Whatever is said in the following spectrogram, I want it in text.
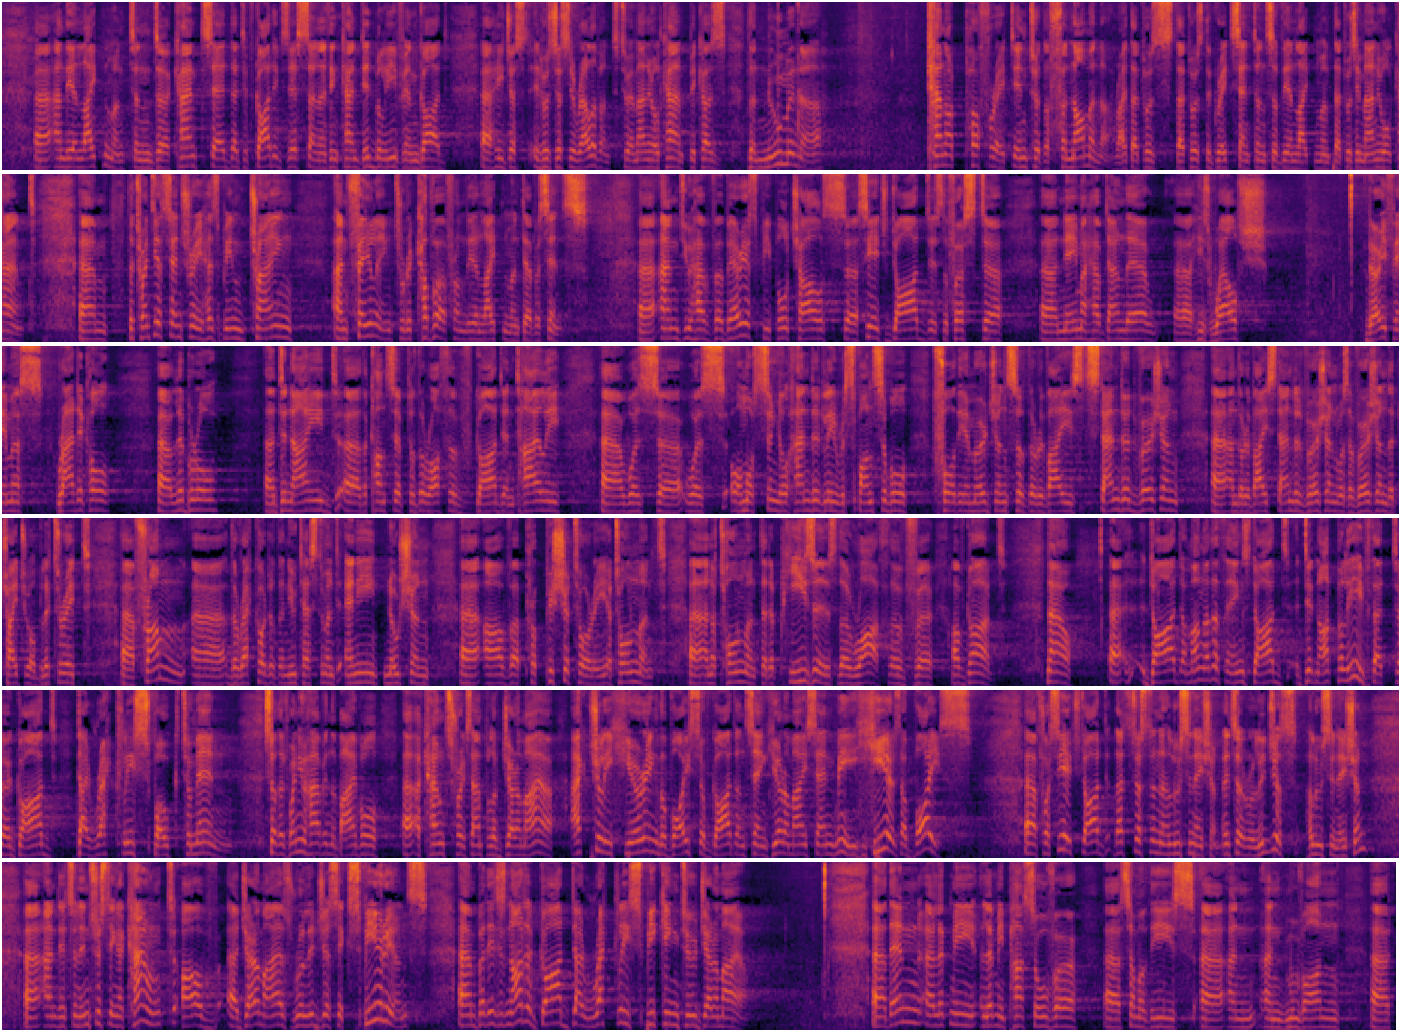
uh, and the Enlightenment. And uh, Kant said that if God exists, and I think Kant did believe in God, uh, he just, it was just irrelevant to Immanuel Kant because the noumena cannot perforate into the phenomena, right? That was, that was the great sentence of the Enlightenment. That was Immanuel Kant. Um, the 20th century has been trying and failing to recover from the Enlightenment ever since. Uh, and you have uh, various people. Charles uh, C.H. Dodd is the first uh, uh, name I have down there. Uh, he's Welsh, very famous, radical, liberal, denied the concept of the wrath of God entirely. Uh, was, uh, was almost single handedly responsible for the emergence of the Revised Standard Version. Uh, and the Revised Standard Version was a version that tried to obliterate uh, from uh, the record of the New Testament any notion uh, of a propitiatory atonement, an atonement that appeases the wrath of, of God. Now, uh, Dodd, among other things, Dodd did not believe that uh, God directly spoke to men. So that when you have in the Bible uh, accounts, for example, of Jeremiah actually hearing the voice of God and saying, Here am I, send me, he hears a voice. Uh, for C.H. Dodd, that's just an hallucination. It's a religious hallucination. Uh, and it's an interesting account of uh, Jeremiah's religious experience, um, but it is not a God directly speaking to Jeremiah. Uh, then uh, let, me, let me pass over uh, some of these uh, and, and move on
